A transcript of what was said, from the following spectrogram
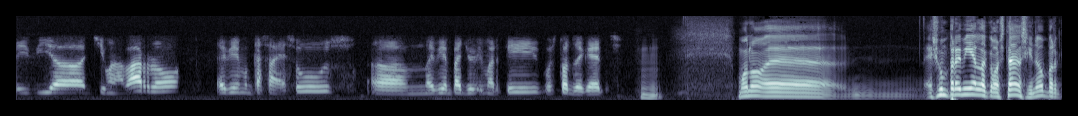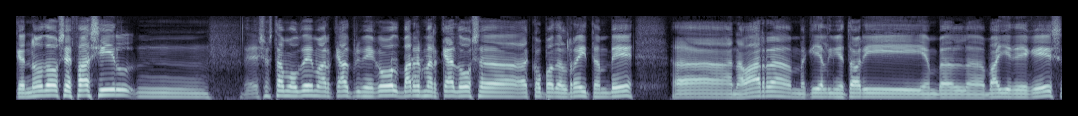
hi havia en Ximo Navarro, hi havia en Casa Jesús, um, hi havia en Pep Lluís Martí, pues tots aquests. Mm -hmm. Bueno, eh, és un premi a la constància, no? Perquè no deu ser fàcil, mm, això està molt bé, marcar el primer gol, va remarcar dos a Copa del Rei també, a Navarra, amb aquell eliminatori amb el Valle de Gués,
